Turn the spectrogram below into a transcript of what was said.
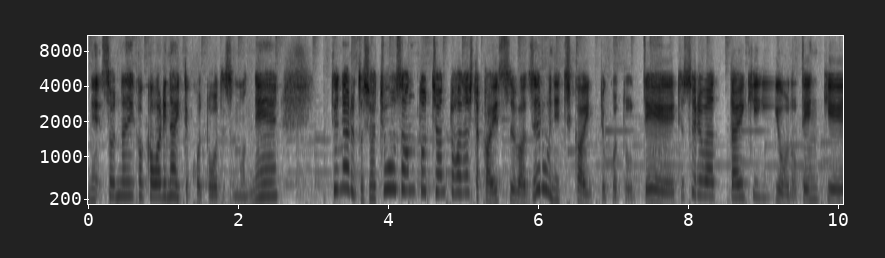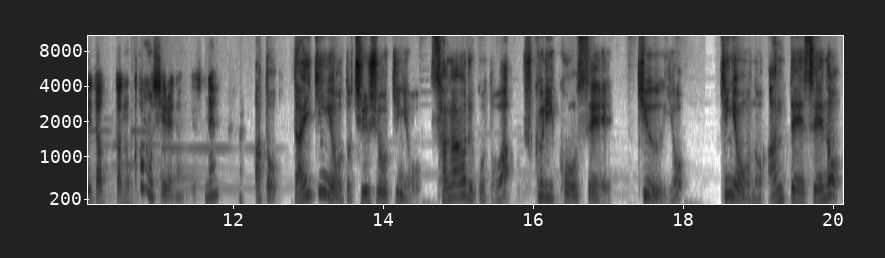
ね、そんなに関わりないってことですもんね。ってなると社長さんとちゃんと話した回数はゼロに近いってことででそれは大企業の典型だったのかもしれないですね。あと大企業と中小企業差があることは福利厚生給与企業の安定性の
